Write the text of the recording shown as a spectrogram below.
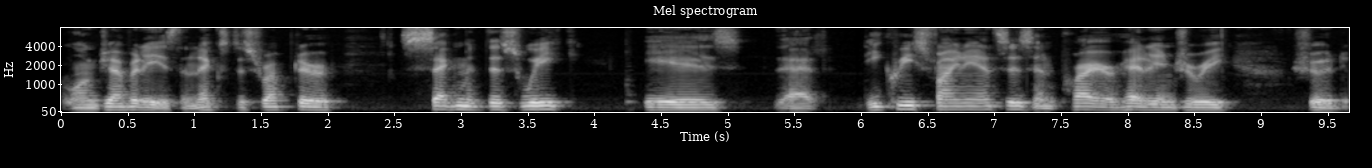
longevity is the next disruptor segment this week is that decreased finances and prior head injury should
